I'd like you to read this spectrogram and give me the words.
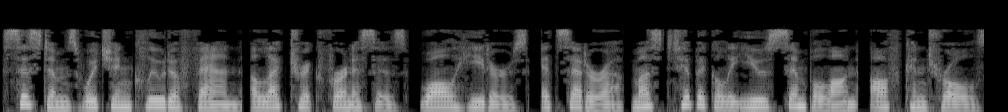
Systems which include a fan electric furnaces, wall heaters, etc. must typically use simple on-off controls.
